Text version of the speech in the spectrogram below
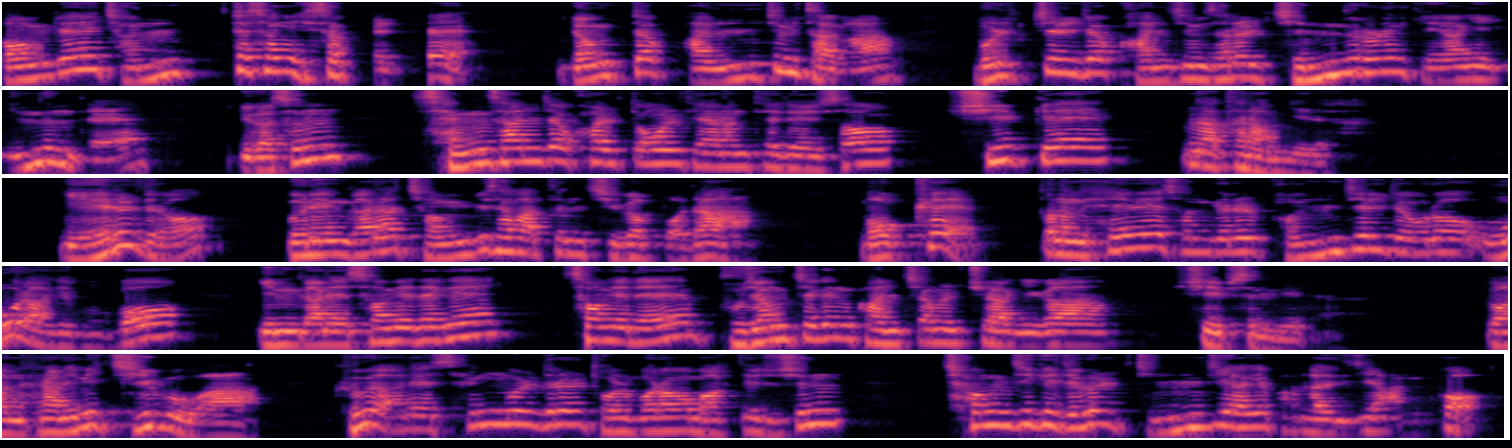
성경의 전체성이 희석될 때 영적 관심사가 물질적 관심사를 짓누르는 경향이 있는데 이것은 생산적 활동을 대하는 태도에서 쉽게 나타납니다. 예를 들어 은행가나 정비사 같은 직업보다 목회 또는 해외 선교를 본질적으로 우월하게 보고 인간의 성회되게 성에 대해 부정적인 관점을 취하기가 쉽습니다. 또한 하나님이 지구와 그 안에 생물들을 돌보라고 맡겨주신 청지기적을 진지하게 받아들이지 않고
